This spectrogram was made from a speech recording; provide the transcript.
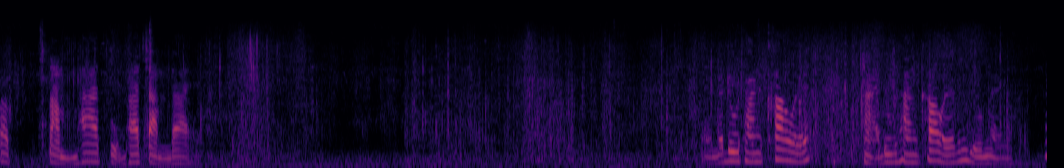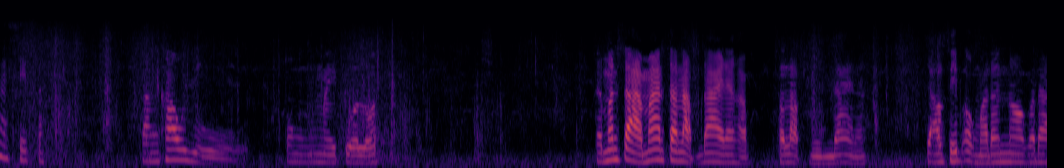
ปรับต่ำพาดสูงพาดต่ำได้ มาดูทางเข้าเลย หาดูทางเข้าเลยมันอยู่ตรงไหน ห้าสิบอะทางเข้าอยู่ตรงในตัวรถ แต่มันสามารถสลับได้นะครับ สลับมุมได้นะ จะเอาซิปออกมาด้านนอกก็ได้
